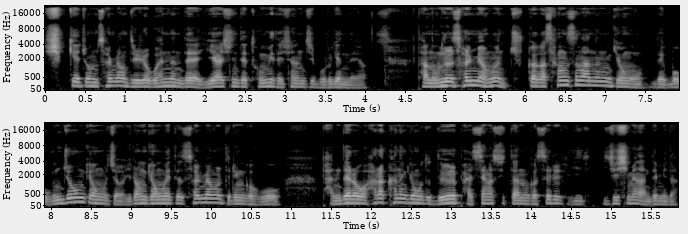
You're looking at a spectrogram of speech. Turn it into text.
쉽게 좀 설명드리려고 했는데 이해하시는 데 도움이 되셨는지 모르겠네요. 단 오늘 설명은 주가가 상승하는 경우, 네, 뭐 운 좋은 경우죠. 이런 경우에 대해서 설명을 드린 거고 반대로 하락하는 경우도 늘 발생할 수 있다는 것을 잊으시면 안 됩니다.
